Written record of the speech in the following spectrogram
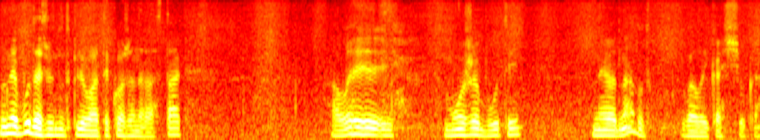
Ну не буде ж він тут клювати кожен раз, так? Але може бути не одна тут велика щука.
